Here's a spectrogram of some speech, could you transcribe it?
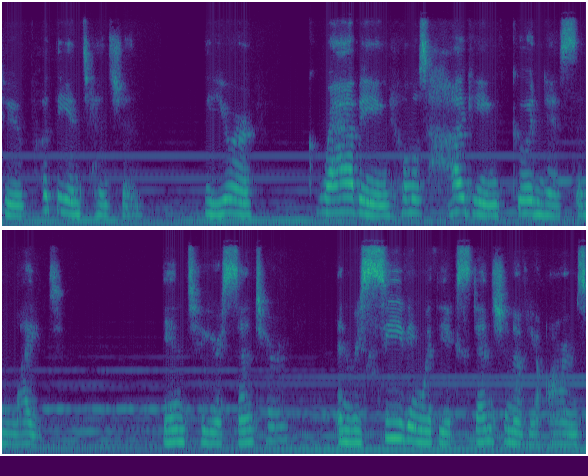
to put the intention that you're grabbing, almost hugging goodness and light into your center and receiving with the extension of your arms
